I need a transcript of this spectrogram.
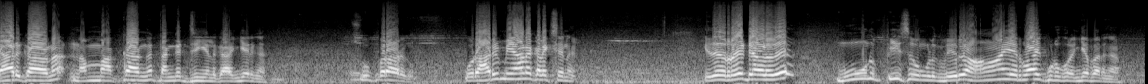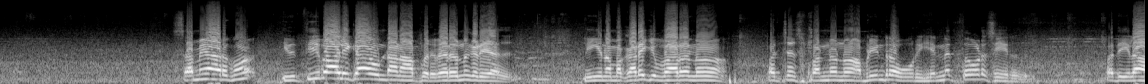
யாருக்காகனா நம்ம அக்காங்க தங்கச்சிங்களுக்காக இங்கே இருங்க. சூப்பராக இருக்கும். ஒரு அருமையான கலெக்ஷனு இது ரேட் எவ்வளவு? மூணு பீஸ் உங்களுக்கு வெறும் ஆயிரம் ரூபாய்க்கு கொடுக்குறோம். இங்கே பாருங்கள் செமையாக இருக்கும். இது தீபாவளிக்காக உண்டான ஆஃபர் வேறு ஒன்றும் கிடையாது. நீங்கள் நம்ம கடைக்கு வரணும் பர்ச்சேஸ் பண்ணணும் அப்படின்ற ஒரு எண்ணத்தோடு செய்கிறது பார்த்தீங்களா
